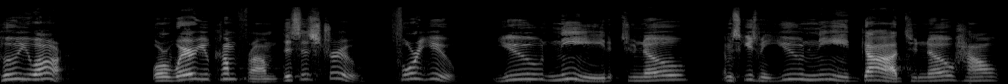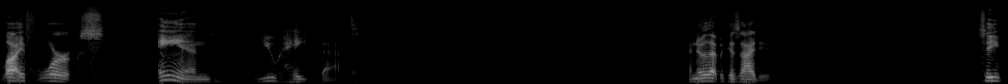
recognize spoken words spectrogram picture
who you are or where you come from, this is true for you. You need to know, excuse me, you need God to know how life works, and you hate that. I know that because I do. See,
